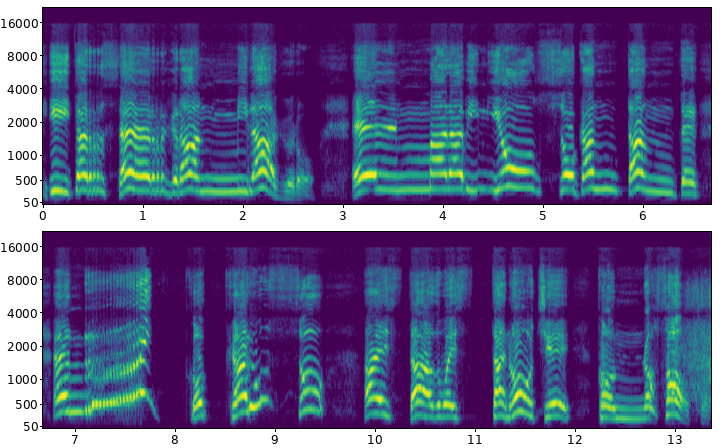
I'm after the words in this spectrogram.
Y tercer gran milagro, el maravilloso cantante Enrico Caruso ha estado esta noche con nosotros.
